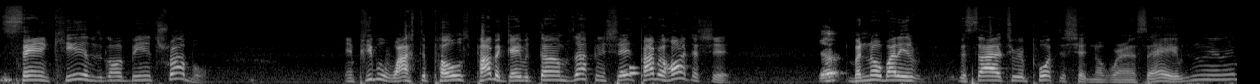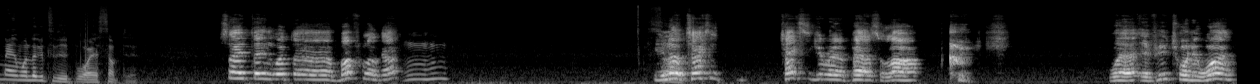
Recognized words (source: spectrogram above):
saying kids was going to be in trouble, and people watched the post, probably gave a thumbs up and shit, probably heart the shit, yep. but nobody decided to report the shit nowhere and say, hey, they might want to look into this boy or something. Same thing with the Buffalo guy. Mm-hmm. You know, Texas, Texas get ready to pass a law where if you're 21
